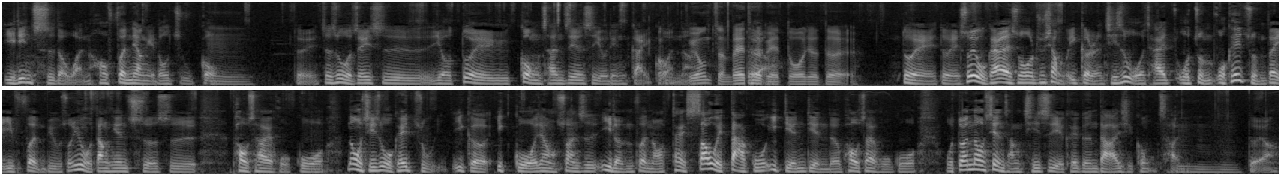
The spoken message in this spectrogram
一定吃得完，然后分量也都足够。嗯，对，这是我这一次有对于共餐这件事有点改观啊不。用准备特别多就对了。对对，所以我刚才说，就像我一个人，其实我才我准我可以准备一份，比如说，因为我当天吃的是泡菜火锅，那我其实我可以煮一个一锅，这样算是一人份，然后再稍微大锅一点点的泡菜火锅，我端到现场，其实也可以跟大家一起共餐。嗯嗯，对啊，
